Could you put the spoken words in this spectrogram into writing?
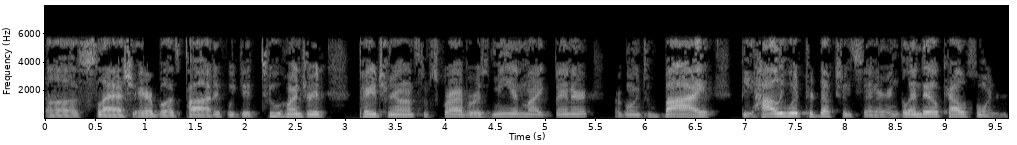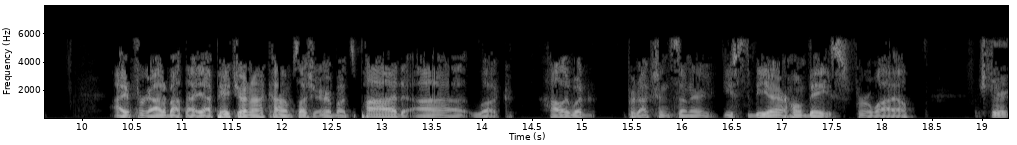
uh, slash airbudspod. If we get 200 Patreon subscribers, me and Mike Benner are going to buy the Hollywood Production Center in Glendale, California. I forgot about that. Yeah, patreon.com slash airbudspod. Uh, look, Hollywood Production Center used to be our home base for a while. Sure.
